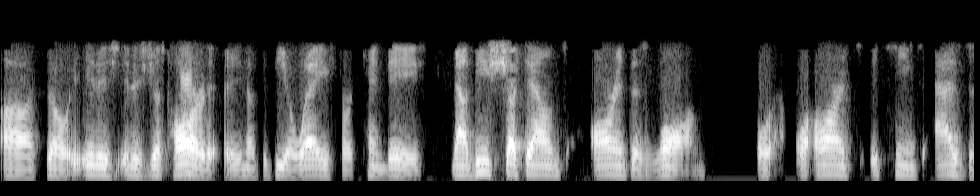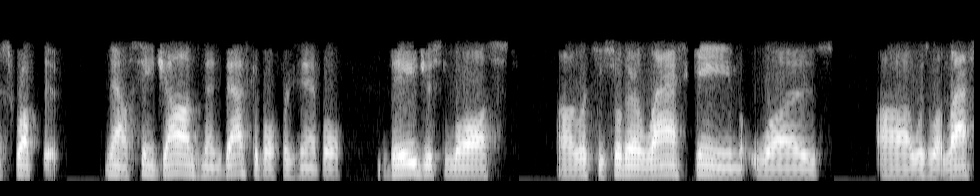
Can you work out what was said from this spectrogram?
Uh, so it is it is just hard, you know, to be away for 10 days. Now these shutdowns aren't as long, or or aren't it seems as disruptive. Now St. John's men's basketball, for example, they just lost. Uh, let's see. So their last game was uh, was what last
